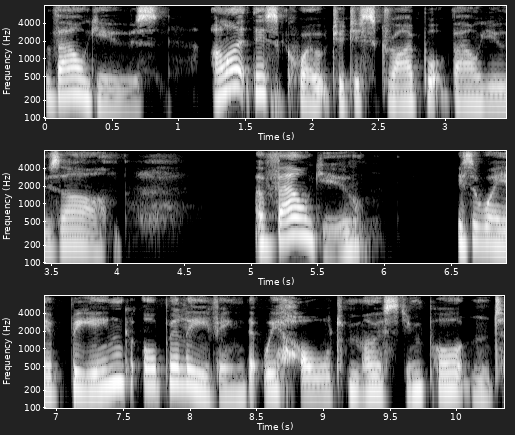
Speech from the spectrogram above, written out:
Values. I like this quote to describe what values are. A value is a way of being or believing that we hold most important.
